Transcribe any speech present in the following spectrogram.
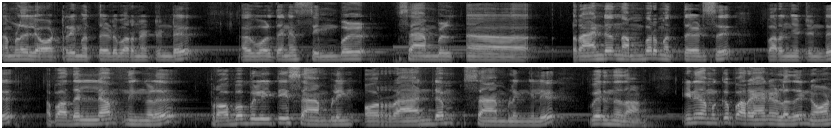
നമ്മൾ ലോട്ടറി മെത്തേഡ് പറഞ്ഞിട്ടുണ്ട്. അതുപോലെ തന്നെ simple sample random number methods പറഞ്ഞിട്ടുണ്ട്. അപ്പോൾ അതെല്ലാം നിങ്ങൾ പ്രോബബിലിറ്റി സാമ്പിളിംഗ് ഓർ റാൻഡം സാമ്പിളിങ്ങിൽ വരുന്നതാണ്. ഇനി നമുക്ക് പറയാനുള്ളത് non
